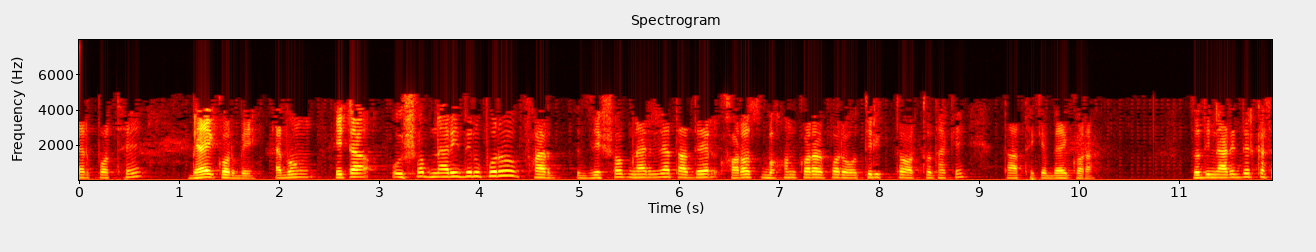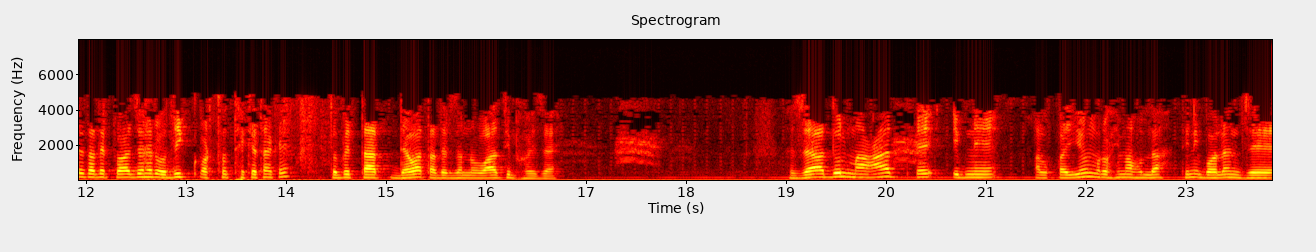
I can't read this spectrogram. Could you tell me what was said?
এর পথে ব্যয় করবে এবং এটা ওইসব নারীদের উপরও ফার্দ। যেসব নারীরা তাদের খরচ বহন করার পরে অতিরিক্ত অর্থ থাকে, তা থেকে ব্যয় করা। যদি নারীদের কাছে তাদের প্রয়োজনের অধিক অর্থ থেকে থাকে, তবে তা দেওয়া তাদের জন্য ওয়াজিব হয়ে যায়। জাদুল মাহাদ এ ইবনে আল কাইম রহিমাহুল্লাহ, তিনি বলেন যে,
